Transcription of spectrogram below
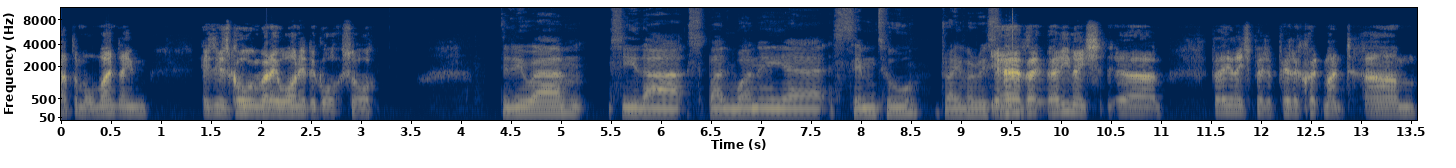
at the moment I'm it is going where I wanted to go. So, did you um see that Spud won a uh, SIM2 driver recently? Yeah, very, very nice, uh, very nice bit of, bit of equipment. Um,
